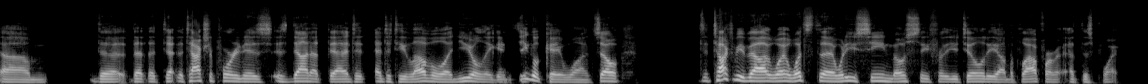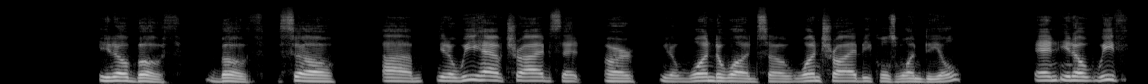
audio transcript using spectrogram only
um, the, the, the, the tax reporting is, is done at the ent- entity level and you only get single K one. So to talk to me about what, what's the, what are you seeing mostly for the utility on the platform at this point? You know, both, both. So, um, you know, we have tribes that are, you know, one to one. So one tribe equals one deal. And, you know, we've,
